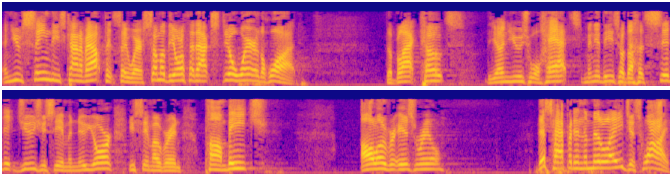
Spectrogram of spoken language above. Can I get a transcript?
And you've seen these kind of outfits they wear. Some of the Orthodox still wear the what? The black coats, the unusual hats. Many of these are the Hasidic Jews. You see them in New York. You see them over in Palm Beach. All over Israel. This happened in the Middle Ages. Why?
